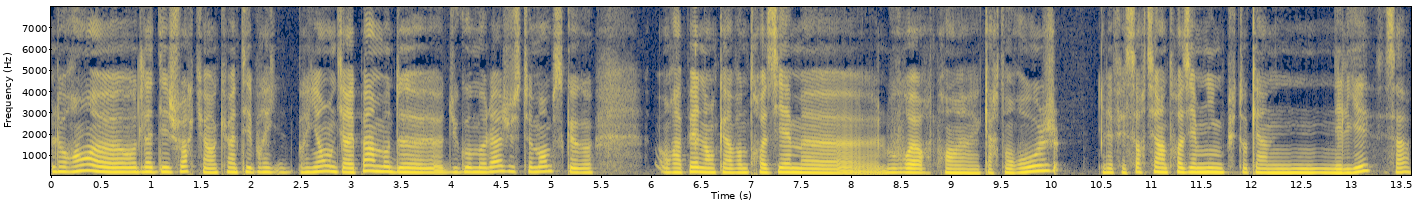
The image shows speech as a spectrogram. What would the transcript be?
Laurent, euh, au-delà des joueurs qui ont, été brillants, on dirait pas un mot de, d'Hugo Mola, justement, parce que on rappelle qu'un 23e, euh, l'ouvreur prend un carton rouge. Il a fait sortir un troisième ligne plutôt qu'un ailier, c'est ça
